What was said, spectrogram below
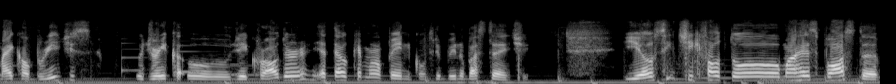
Michael Bridges, o Jay, o Jay Crowder e até o Cameron Payne contribuindo bastante. E eu senti que faltou uma resposta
